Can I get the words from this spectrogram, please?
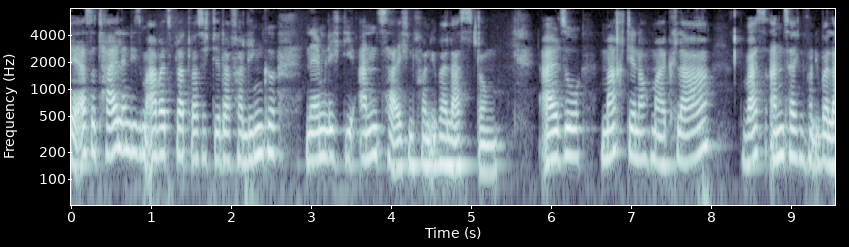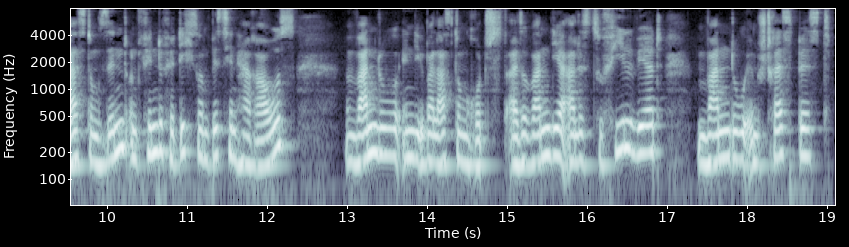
der erste Teil in diesem Arbeitsblatt, was ich dir da verlinke, nämlich die Anzeichen von Überlastung. Also mach dir nochmal klar, was Anzeichen von Überlastung sind und finde für dich so ein bisschen heraus, wann du in die Überlastung rutschst. Also wann dir alles zu viel wird, wann du im Stress bist,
